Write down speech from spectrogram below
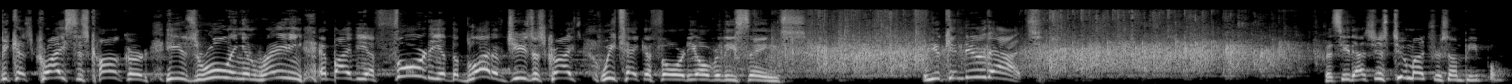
because Christ has conquered. He is ruling and reigning. And by the authority of the blood of Jesus Christ, we take authority over these things. You can do that. But see, that's just too much for some people.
